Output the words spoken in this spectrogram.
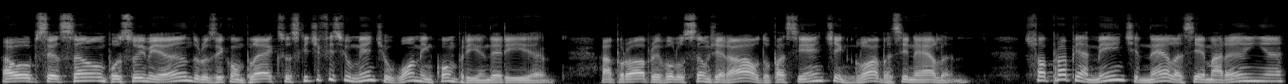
A obsessão possui meandros e complexos que dificilmente o homem compreenderia. A própria evolução geral do paciente engloba-se nela. Só própria mente nela se emaranha,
